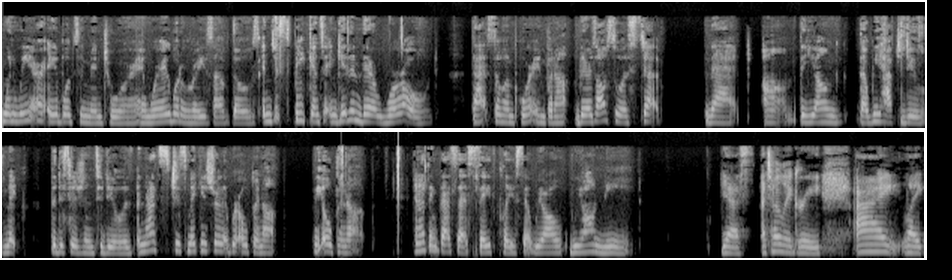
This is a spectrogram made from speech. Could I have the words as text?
when we are able to mentor and we're able to raise up those and just speak into and get in their world, that's so important. But uh, there's also a step that um, the young that we have to do make the decision to do is, and that's just making sure that we're open up. We open up, and I think that's that safe place that we all we all need. Yes, I totally agree. I like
